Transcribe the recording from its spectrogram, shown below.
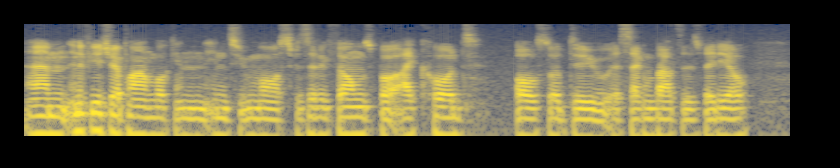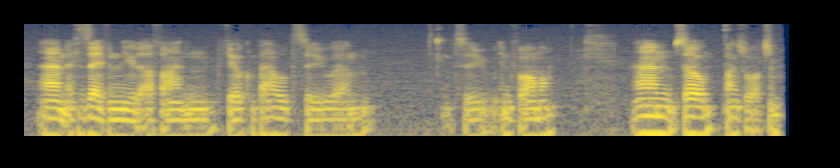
Um, in the future, I plan on looking into more specific films, but I could also do a second part to this video um, if there's anything new that I find and feel compelled to um, to inform on. Um, so, thanks for watching.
